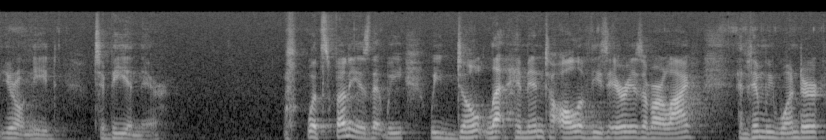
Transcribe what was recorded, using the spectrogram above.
You don't need to be in there. What's funny is that we, we don't let him into all of these areas of our life, and then we wonder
